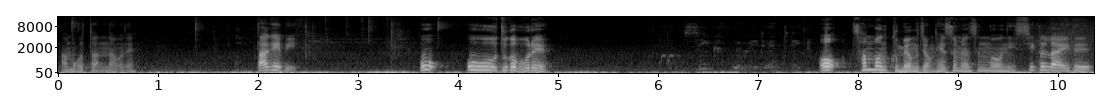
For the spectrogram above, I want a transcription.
아무것도 안 나오네. 따개비. 오! 오 누가 뭐래? 어 3번 구명정. 해수면 승무원이 시글라이드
